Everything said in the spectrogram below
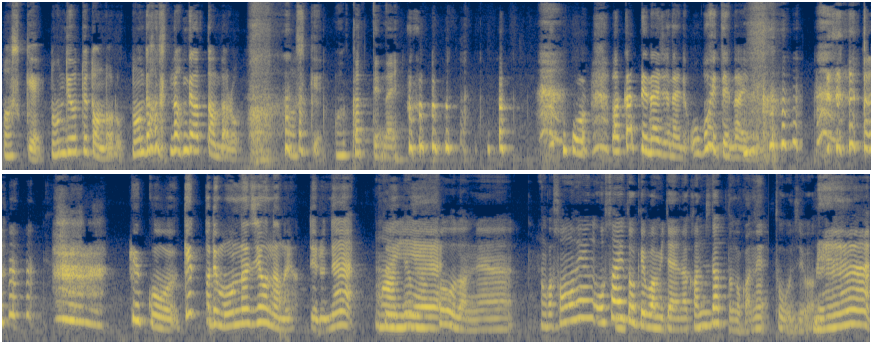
バスケ。なんでやってたんだろう？なんであ、なんであったんだろう？バスケ。分かってない。もう分かってないじゃないね。覚えてないね。結構、結構でも同じようなのやってるね。まあでもそうだね。なんかその辺押さえとけばみたいな感じだったのかね、当時は。ねえ。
